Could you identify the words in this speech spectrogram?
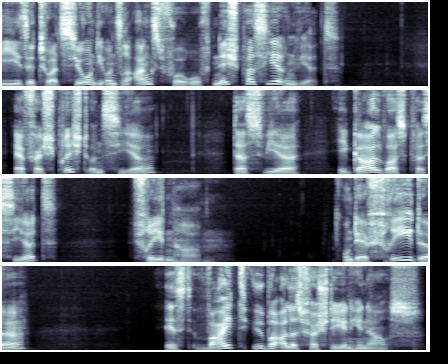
die Situation, die unsere Angst vorruft, nicht passieren wird. Er verspricht uns hier, dass wir, egal was passiert, Frieden haben. Und der Friede ist weit über alles Verstehen hinaus.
